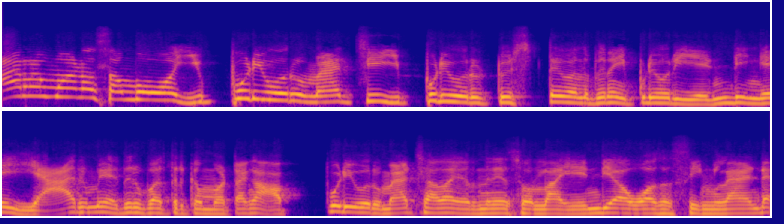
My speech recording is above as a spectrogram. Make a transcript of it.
தரமான சம்பவம் இப்படி ஒரு மேட்ச் இப்படி ஒரு ட்விஸ்ட் வந்து பார்த்தீங்கன்னா இப்படி ஒரு எண்டிங்கை யாருமே எதிர்பார்த்திருக்க மாட்டாங்க. அப்படி ஒரு மேட்சாக தான் இருந்தனே சொல்லலாம். இந்தியா வாசஸ் இங்கிலாந்து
